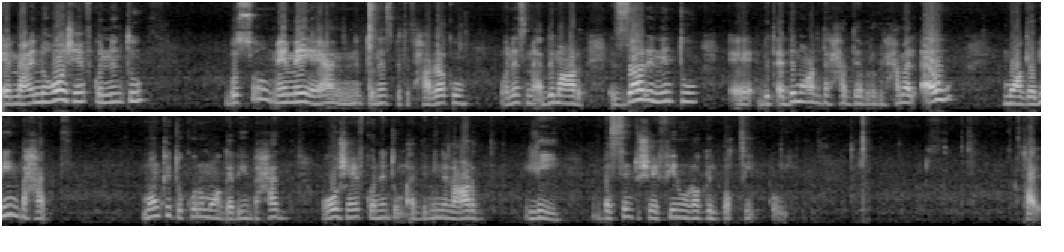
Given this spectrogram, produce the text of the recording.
آه، مع إن هو شايفكم إن أنتوا بصوا مية مية يعني إن أنتوا ناس بتتحركوا وناس مقدمة عرض. الظاهر إن أنتوا آه، بتقدموا عرض لحد يا برج الحمل أو معجبين بحد. ممكن تكونوا معجبين بحد وهو شايفكم إن أنتوا مقدمين العرض ليه بس أنتوا شايفينه راجل بطيء قوي. طيب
